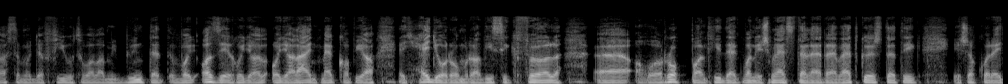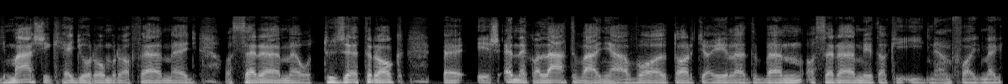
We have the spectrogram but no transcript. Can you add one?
azt hiszem, hogy a fiút valami büntet, vagy azért, hogy a, hogy a lányt megkapja, egy hegyoromra viszik föl, eh, ahol roppant hideg van, és mesztelenre vetköztetik, és akkor egy másik hegyoromra felmegy a szerelme, ott tüzet rak, eh, és ennek a látványával tartja életben a szerelmét, aki így nem fagy meg.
